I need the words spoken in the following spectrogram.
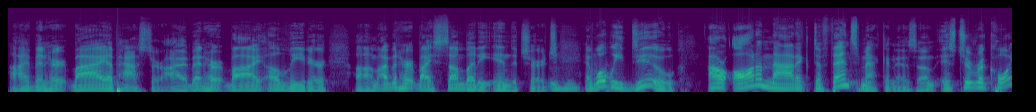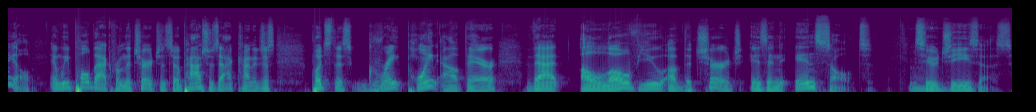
I've been hurt by a pastor. I've been hurt by a leader. Um, I've been hurt by somebody in the church. And what we do. Our automatic defense mechanism is to recoil and we pull back from the church. And so Pastor Zach kind of just puts this great point out there that a low view of the church is an insult to mm-hmm. Jesus.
